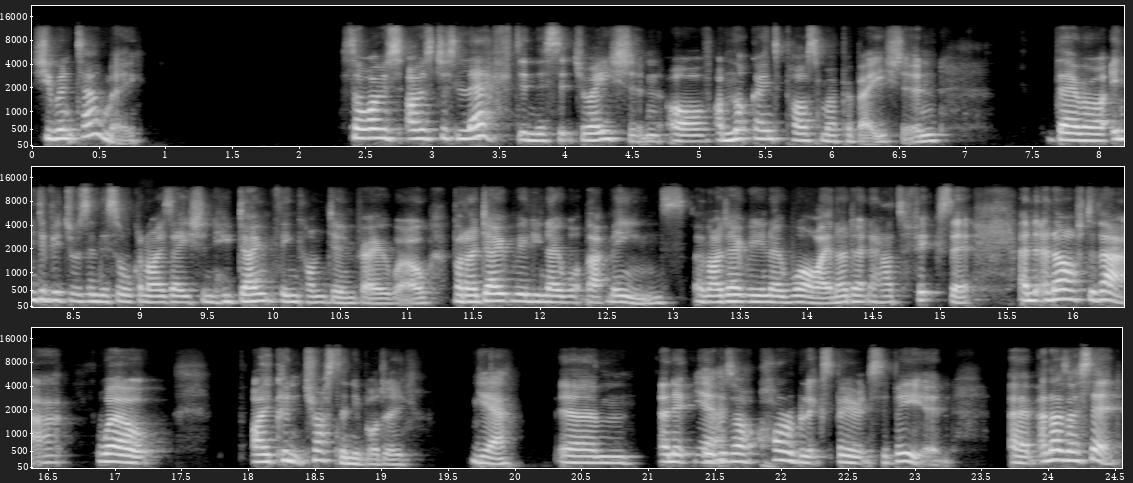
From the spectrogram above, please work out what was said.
she wouldn't tell me so I was I was just left in this situation of I'm not going to pass my probation. There are individuals in this organization who don't think I'm doing very well, but I don't really know what that means and I don't really know why and I don't know how to fix it. And and after that, well, I couldn't trust anybody. Yeah. Um and it, yeah. it was a horrible experience to be in. Um, and as I said,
